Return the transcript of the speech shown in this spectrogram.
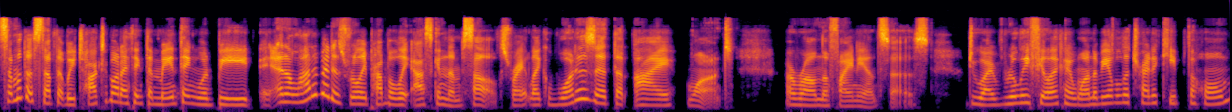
Some of the stuff that we talked about, I think the main thing would be, and a lot of it is really probably asking themselves, right? Like, what is it that I want around the finances? Do I really feel like I want to be able to try to keep the home?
